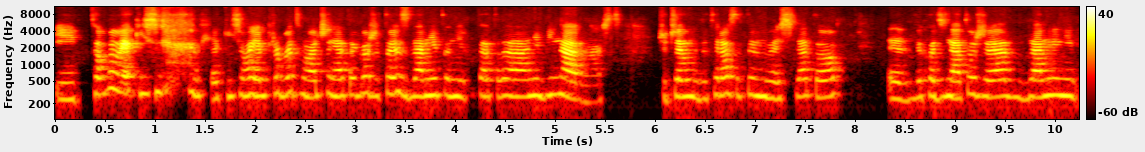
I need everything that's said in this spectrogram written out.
I to był jakiś, jakieś moje próby tłumaczenia tego, że to jest dla mnie to nie, ta, ta niebinarność. Przy czym, gdy teraz o tym myślę, to e, wychodzi na to, że dla mnie nie,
